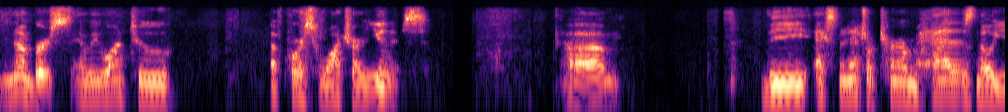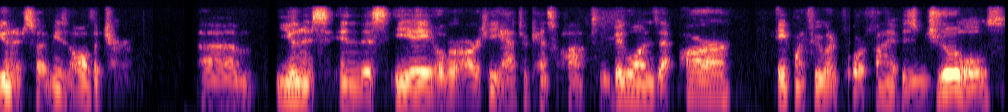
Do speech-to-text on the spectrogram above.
numbers and we want to, of course, watch our units. Um, the exponential term has no units, so it means all the term um, units in this EA over RT have to cancel off. So the big ones that are 8.3145 is joules,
